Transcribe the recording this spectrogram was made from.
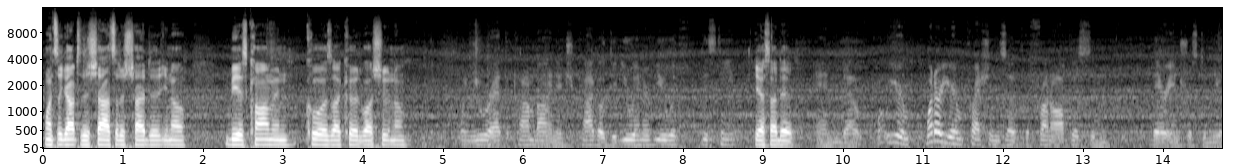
once I got to the shots, I just tried to you know be as calm and cool as I could while shooting them. When you were at the combine in Chicago, did you interview with this team? Yes, I did. And uh, what were your what are your impressions of the front office and their interest in you?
